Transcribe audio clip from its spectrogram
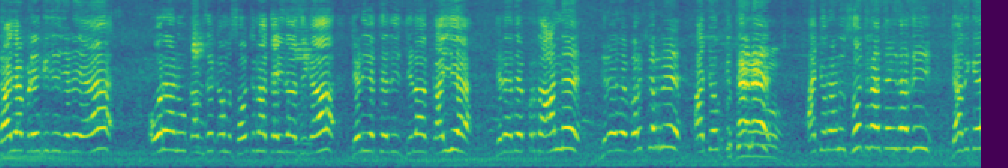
ਰਾਜਾ ਬੜਿੰਗ ਜੀ ਜਿਹੜੇ ਹੈ ਉਹਨਾਂ ਨੂੰ ਕਮ ਸੇ ਕਮ ਸੋਚਣਾ ਚਾਹੀਦਾ ਸੀਗਾ ਜਿਹੜੀ ਇੱਥੇ ਦੀ ਜ਼ਿਲ੍ਹਾ ਇਕਾਈ ਹੈ ਜਿਹੜੇ ਦੇ ਪ੍ਰਧਾਨ ਨੇ ਜਿਹੜੇ ਦੇ ਵਰਕਰ ਨੇ ਅੱਜ ਉਹ ਕਿੱਥੇ ਨੇ? ਅੱਜ ਉਹਨਾਂ ਨੂੰ ਸੋਚਣਾ ਚਾਹੀਦਾ ਸੀ ਜਦ ਕਿ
